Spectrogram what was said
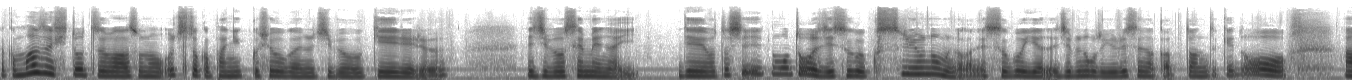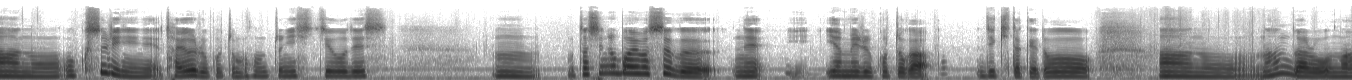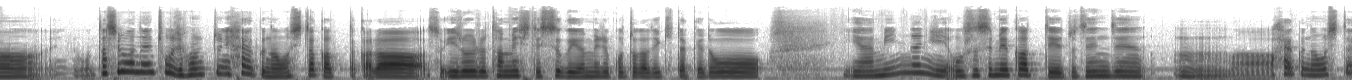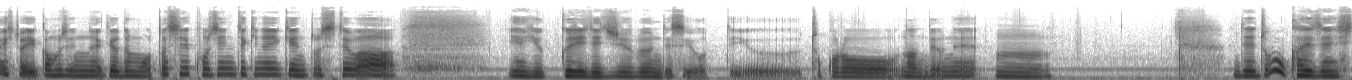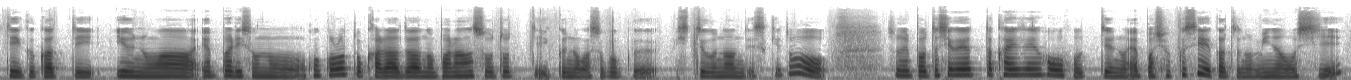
だからまず一つは、その、うつとかパニック障害の自分を受け入れる。で自分を責めない。で私も当時すごい薬を飲むのがねすごい嫌で自分のこと許せなかったんだけどあのお薬にね頼ることも本当に必要です。うん、私の場合はすぐねやめることができたけどあのなんだろうな私はね当時本当に早く治したかったからそういろいろ試してすぐやめることができたけどいやみんなにおすすめかっていうと全然うんまあ早く治したい人はいいかもしれないけどでも私個人的な意見としてはいやゆっくりで十分ですよっていうところなんだよねうん。でどう改善していくかっていうのはやっぱりその心と体のバランスをとっていくのがすごく必要なんですけどそのやっぱ私がやった改善方法っていうのはやっぱ食生活の見直し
